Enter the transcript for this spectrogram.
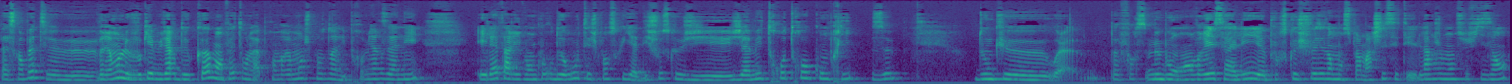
parce qu'en fait, vraiment le vocabulaire de com, en fait, on l'apprend vraiment, je pense, dans les premières années. Et là, t'arrives en cours de route et je pense qu'il y a des choses que j'ai jamais trop trop compris. Donc euh, voilà, pas forcément. Mais bon, en vrai, ça allait. Pour ce que je faisais dans mon supermarché, c'était largement suffisant.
